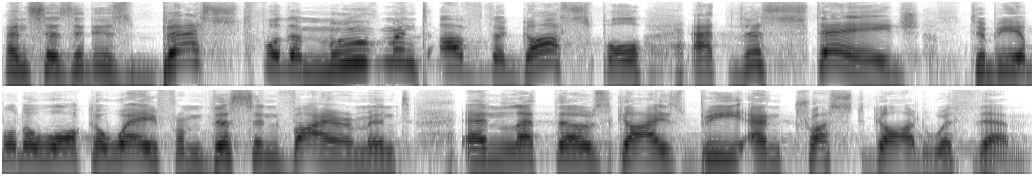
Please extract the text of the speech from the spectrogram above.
and says it is best for the movement of the gospel at this stage to be able to walk away from this environment and let those guys be and trust God with them.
